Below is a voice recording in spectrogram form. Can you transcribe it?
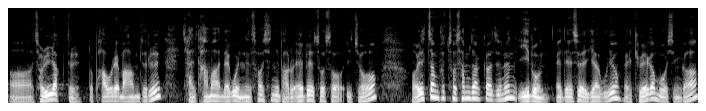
어, 전략들 또 바울의 마음들을 잘 담아내고 있는 서신이 바로 에베소서이죠. 어, 1장부터 3장까지는 이론에 대해서 얘기하고요. 예, 교회가 무엇인가?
